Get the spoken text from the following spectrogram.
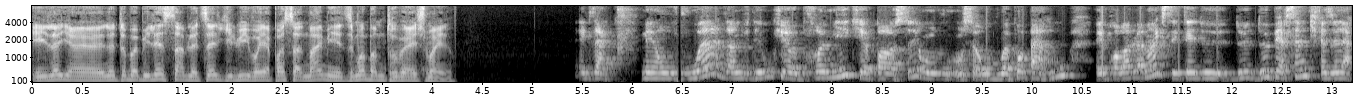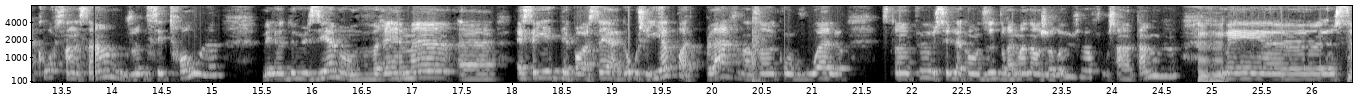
Et là, il y a un automobiliste, semble-t-il, qui lui, il voyait pas ça de même, et il dit, moi, va me trouver un chemin, là. Exact. Mais on voit dans la vidéo qu'il y a un premier qui a passé, on on, voit pas par où, et probablement que c'était deux, deux, personnes qui faisaient la course ensemble, je ne sais trop, là, mais le deuxième a vraiment euh, essayé de dépasser à gauche. Et il n'y a pas de place dans un convoi. Là. C'est un peu, c'est de la conduite vraiment dangereuse, là, faut s'entendre. Mm-hmm. Mais euh, ce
